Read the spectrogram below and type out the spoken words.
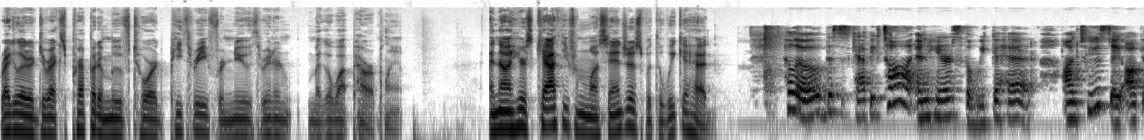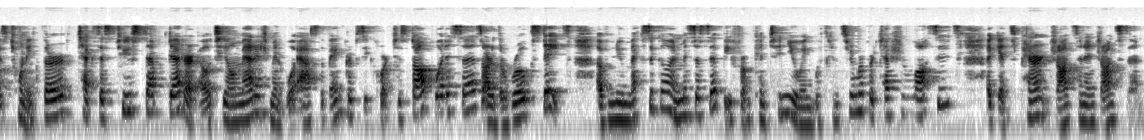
Regulator directs PREPA to move toward P3 for new 300 megawatt power plant. And now here's Kathy from Los Angeles with the week ahead. Hello, this is Kathy Ta, and here's the week ahead. On Tuesday, August 23rd, Texas two step debtor LTL Management will ask the bankruptcy court to stop what it says are the rogue states of New Mexico and Mississippi from continuing with consumer protection lawsuits against parent Johnson & Johnson.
